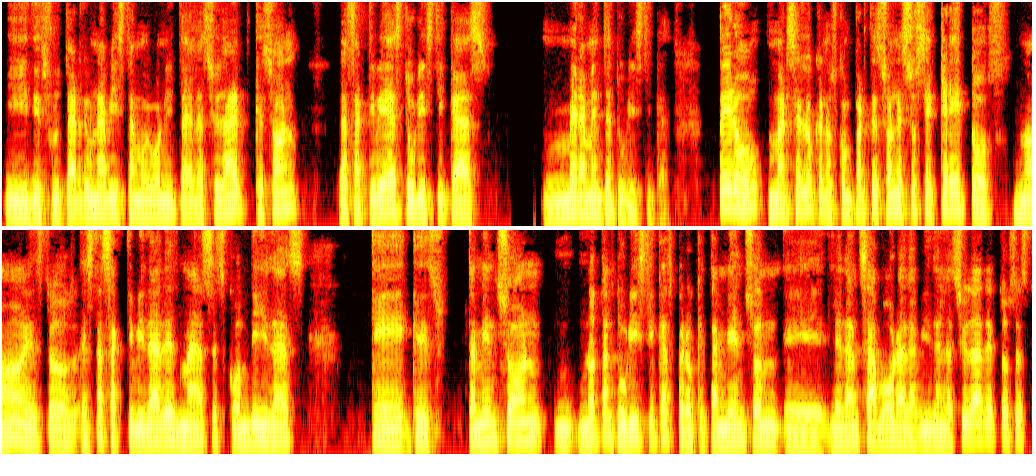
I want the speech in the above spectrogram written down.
y disfrutar de una vista muy bonita de la ciudad, que son las actividades turísticas meramente turísticas. Pero Marcelo que nos comparte son esos secretos, ¿no? Estos, estas actividades más escondidas que, que también son no tan turísticas, pero que también son, eh, le dan sabor a la vida en la ciudad. Entonces,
